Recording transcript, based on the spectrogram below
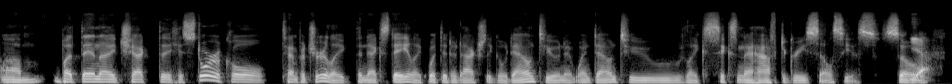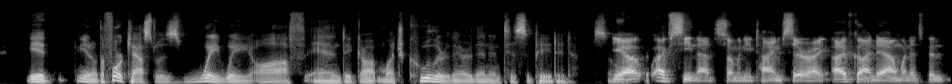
Um, but then i checked the historical temperature like the next day like what did it actually go down to? And it went down to like six and a half degrees celsius. So yeah it you know the forecast was way way off and it got much cooler there than anticipated. So yeah i've seen that so many times there I, i've gone down when it's been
